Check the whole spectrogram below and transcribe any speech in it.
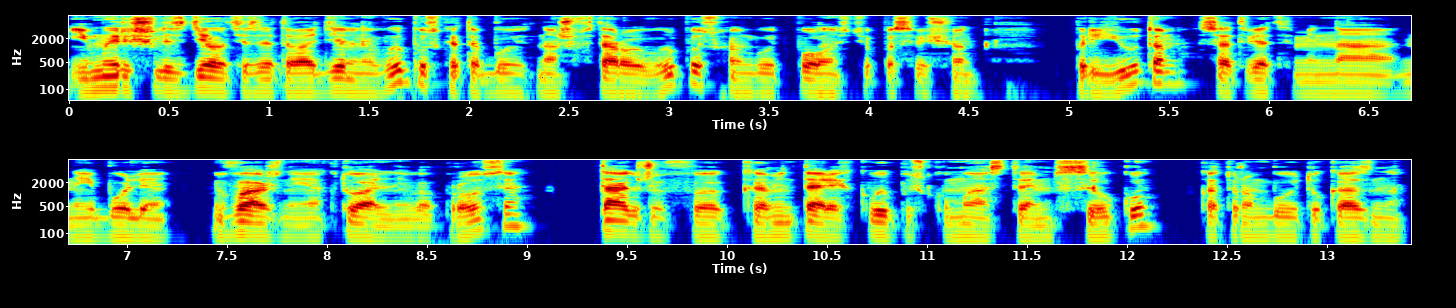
И мы решили сделать из этого отдельный выпуск. Это будет наш второй выпуск. Он будет полностью посвящен приютам с ответами на наиболее важные и актуальные вопросы. Также в комментариях к выпуску мы оставим ссылку, в котором будет указана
